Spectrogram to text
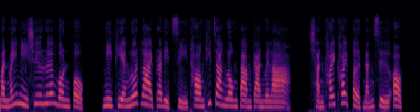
มันไม่มีชื่อเรื่องบนปก มีเพียงลวดลายประดิษฐ์สีทองที่จางลงตามกาลเวลา ฉันค่อยๆเปิดหนังสือออก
